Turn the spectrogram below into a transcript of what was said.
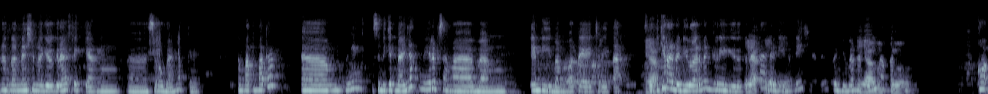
nonton National Geographic yang eh, seru banget kayak tempat-tempatnya em, mungkin sedikit banyak mirip sama Bang Edi, Bang Ote cerita. Saya Iya. pikir ada di luar negeri gitu, Iya, ternyata iya, ada di iya. Indonesia. Saya setuju banget. Jadi nonton betul. kok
